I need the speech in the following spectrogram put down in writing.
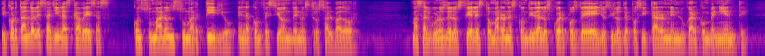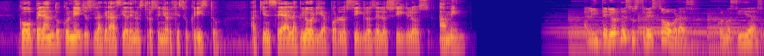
y cortándoles allí las cabezas, consumaron su martirio en la confesión de nuestro Salvador. Mas algunos de los fieles tomaron a escondida los cuerpos de ellos y los depositaron en lugar conveniente, cooperando con ellos la gracia de nuestro Señor Jesucristo, a quien sea la gloria por los siglos de los siglos. Amén. Al interior de sus tres obras, conocidas,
